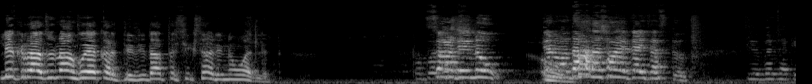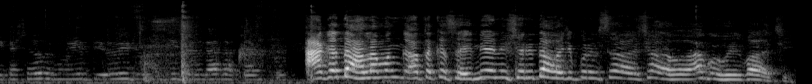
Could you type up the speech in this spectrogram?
लेकरं अजून आंघोळ्या करते तिथं आता शिक साडे नऊ वाजलेत. साडे नऊ त्यांना दहाला शाळेत जायचं असतं. कशाला व्हिडिओ अगं दहाला मग आता कसं आहे ज्ञानेश्वरी दहा वाजेपर्यंत शा- शाळा आंघोळ होईल बाळाची.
